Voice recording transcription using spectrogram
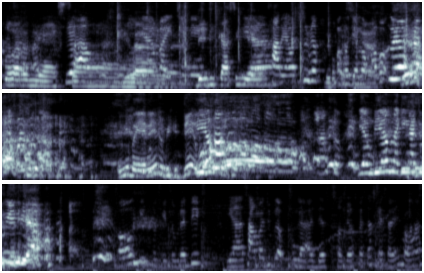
luar biasa Ya ampun, ya Mbak Ici nih. dedikasi Iya, ya karyawan itu sudah bukan Dedikasi ngerjain ya. lokal kok. ini bayarnya lebih gede. Iya. Langsung diam-diam lagi ngajuin ya. Oh gitu gitu berarti ya sama juga nggak ada sesuatu yang spesial spesialnya malahan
